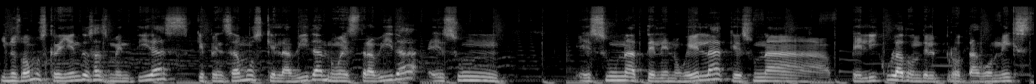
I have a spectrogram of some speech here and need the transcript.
Y nos vamos creyendo esas mentiras que pensamos que la vida, nuestra vida, es un es una telenovela, que es una película donde el protagonista,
